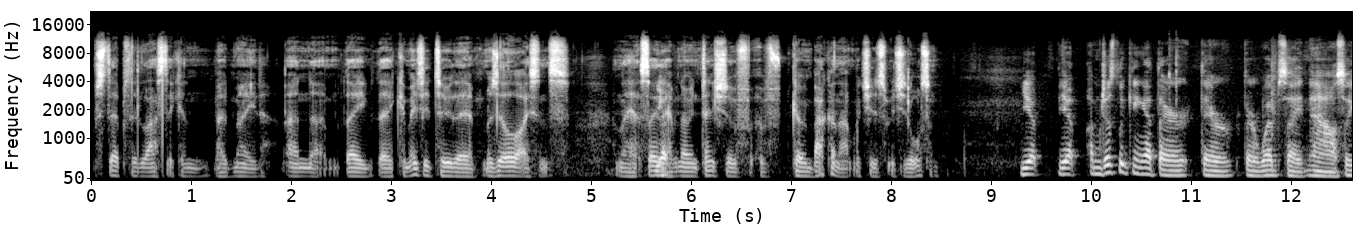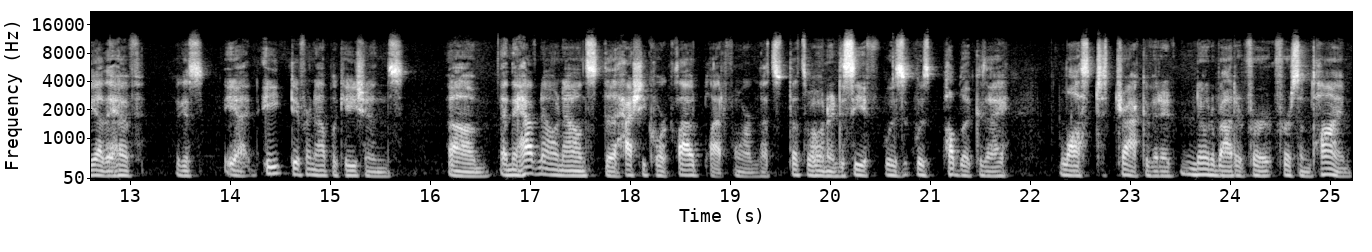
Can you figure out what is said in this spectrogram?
steps that Elastic and, had made, and um, they they're committed to their Mozilla license, and they say yep. they have no intention of, of going back on that, which is which is awesome. Yep, yep. I'm just looking at their their their website now. So yeah, they have I guess yeah eight different applications, um, and they have now announced the HashiCorp Cloud platform. That's that's what I wanted to see if was was public because I lost track of it. I'd known about it for for some time.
